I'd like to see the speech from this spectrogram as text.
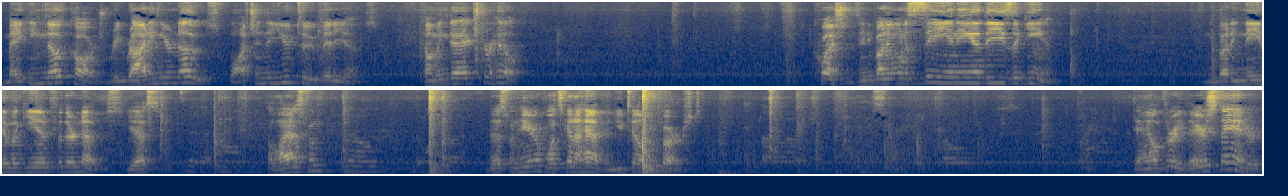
Making note cards, rewriting your notes, watching the YouTube videos, coming to extra help. Questions? Anybody want to see any of these again? Anybody need them again for their notes? Yes? The, um, The last one? well, the one This one here? What's going to happen? You tell me first. uh, sorry, it goes down. Down 3. There's standard,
